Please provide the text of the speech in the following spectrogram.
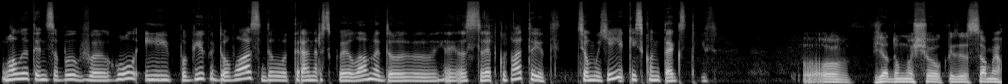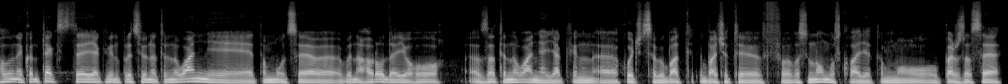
Валентин забив е, гол і побіг до вас, до тренерської лави, до е, святкувати. В цьому є якийсь контекст? О, Я думаю, що саме головний контекст це як він працює на тренуванні, тому це винагорода його е, за тренування, як він хоче себе бачити в основному складі. Тому, перш за все,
